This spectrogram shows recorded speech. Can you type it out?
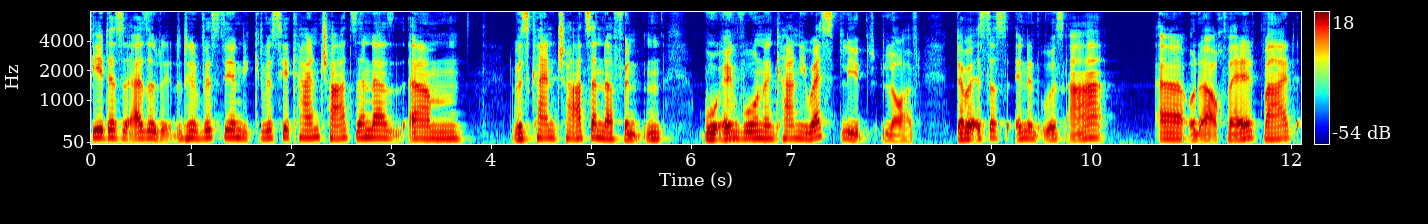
die, das, also du, wirst hier, du wirst hier keinen Chartsender, ähm, du wirst keinen Chartsender finden, wo irgendwo ein Kanye West Lied läuft. Dabei ist das in den USA äh, oder auch weltweit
